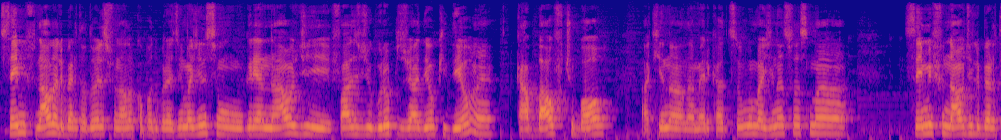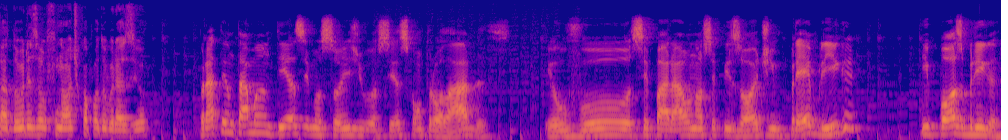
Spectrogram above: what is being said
Semifinal da Libertadores, final da Copa do Brasil. Imagina se um Grenal de fase de grupos já deu o que deu, né? Acabar o futebol aqui na, na América do Sul. Imagina se fosse uma semifinal de Libertadores ou final de Copa do Brasil. Para tentar manter as emoções de vocês controladas, eu vou separar o nosso episódio em pré-briga e pós-briga.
